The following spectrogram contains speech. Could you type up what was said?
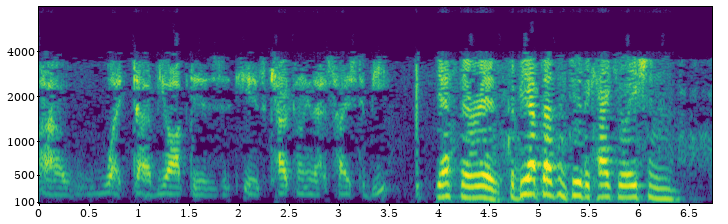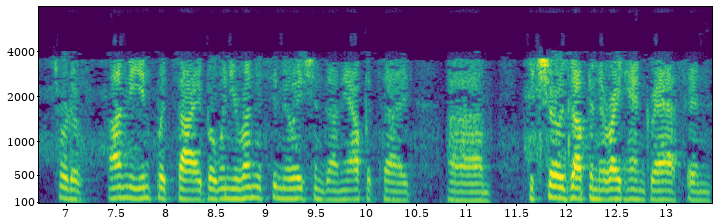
uh, what uh, is, is calculating that size to be? Yes, there is. So BEopt doesn't do the calculation sort of on the input side, but when you run the simulations on the output side, um, it shows up in the right-hand graph. And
